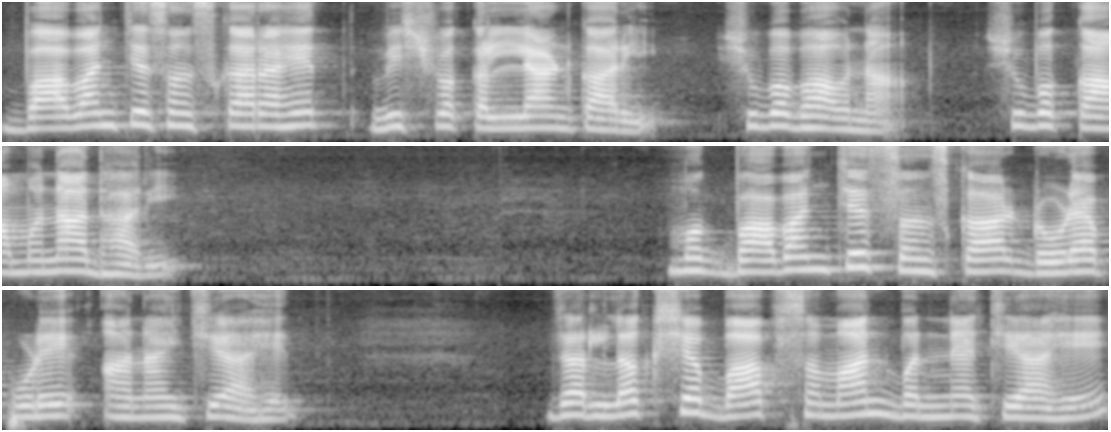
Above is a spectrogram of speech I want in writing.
बाबांचे संस्कार आहेत. विश्वकल्याणकारी शुभभावना. शुभकामनाधारी. मग बाबांचेच संस्कार डोळ्यापुढे आणायचे आहेत. जर लक्ष बाप समान बनण्याचे आहे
